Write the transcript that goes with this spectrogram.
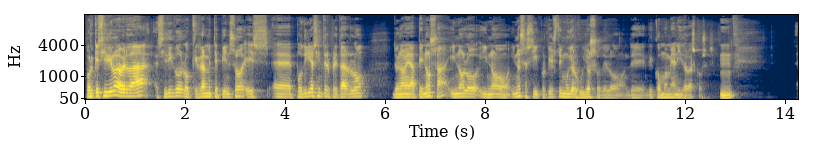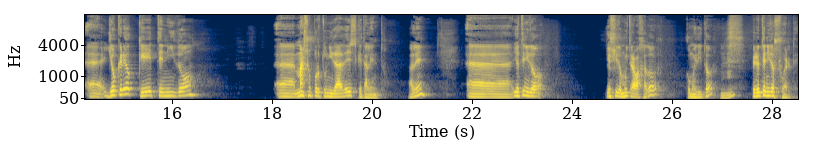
Porque si digo la verdad, si digo lo que realmente pienso, es eh, podrías interpretarlo de una manera penosa y no, lo, y, no, y no es así, porque yo estoy muy orgulloso de, lo, de, de cómo me han ido las cosas. Mm. Eh, yo creo que he tenido eh, más oportunidades que talento, ¿vale? Eh, yo he tenido, yo he sido muy trabajador como editor, pero he tenido suerte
